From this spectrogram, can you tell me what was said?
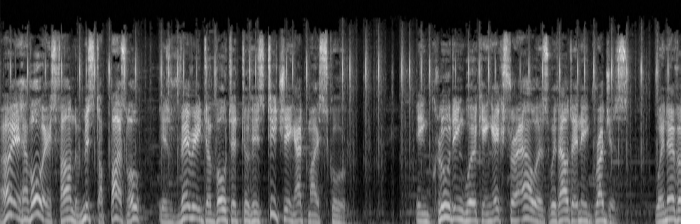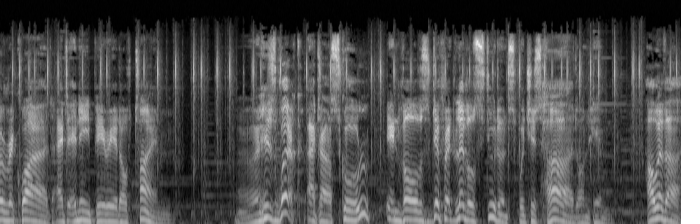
I have always found Mr. Paslow is very devoted to his teaching at my school, including working extra hours without any grudges, whenever required at any period of time. Uh, his work at our school involves different level students, which is hard on him. However,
